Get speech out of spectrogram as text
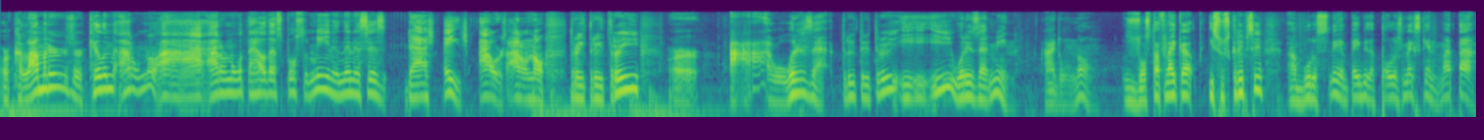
or kilometers or kilometers. I don't know. I I don't know what the hell that's supposed to mean. And then it says dash H hours. I don't know. 333 or uh, what is that? 333 EEE? What does that mean? I don't know. Zostav like y suscribse. I'm Buddha Slim, baby, the Polish Mexican. Mata.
